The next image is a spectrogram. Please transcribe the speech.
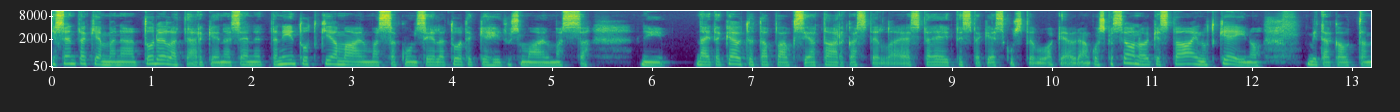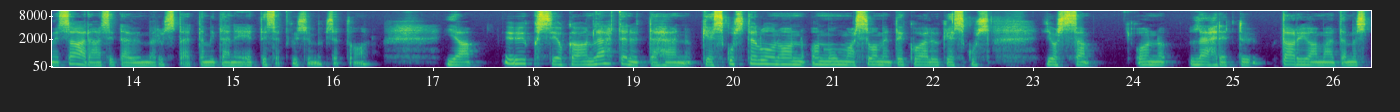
Ja sen takia mä näen todella tärkeänä sen, että niin tutkijamaailmassa kuin siellä tuotekehitysmaailmassa, niin näitä käyttötapauksia tarkastellaan ja sitä eettistä keskustelua käydään, koska se on oikeastaan ainut keino, mitä kautta me saadaan sitä ymmärrystä, että mitä ne eettiset kysymykset on. Ja yksi, joka on lähtenyt tähän keskusteluun, on, on muun muassa Suomen tekoälykeskus, jossa on lähdetty tarjoamaan tämmöistä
